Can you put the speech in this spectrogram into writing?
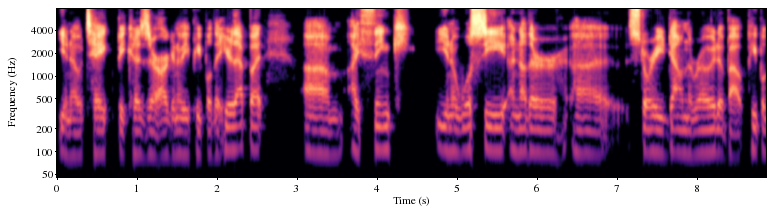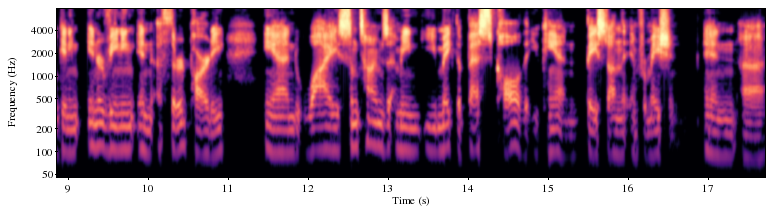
you know take because there are going to be people that hear that, but um, I think you know we'll see another uh, story down the road about people getting intervening in a third party and why sometimes i mean you make the best call that you can based on the information. And uh,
